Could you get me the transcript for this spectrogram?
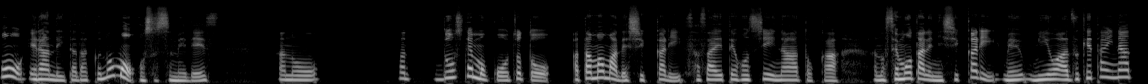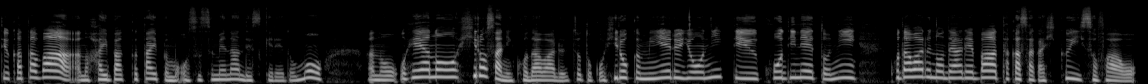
ーを選んでいただくのもおすすめです。あのまあ、どうしてもこうちょっと頭までしっかり支えてほしいなとかあの背もたれにしっかり身を預けたいなっていう方はあのハイバックタイプもおすすめなんですけれどもあのお部屋の広さにこだわるちょっとこう広く見えるようにっていうコーディネートにこだわるのであれば高さが低いソファーを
